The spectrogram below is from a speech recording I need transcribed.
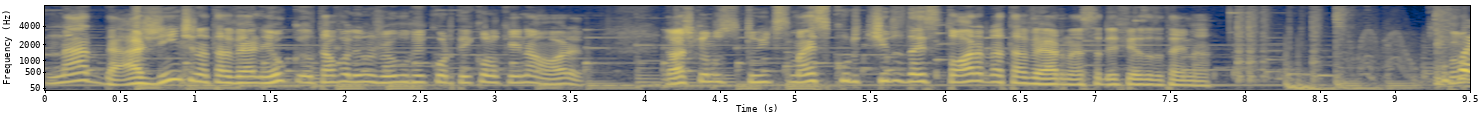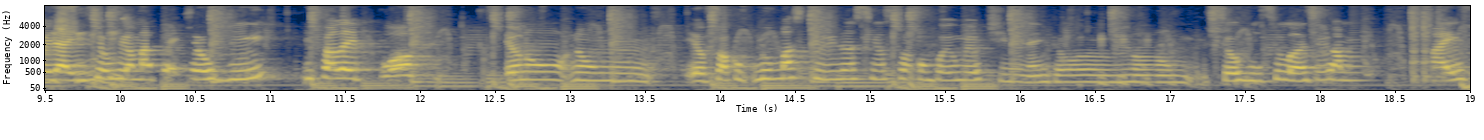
nada. A gente na taverna, eu, eu tava olhando o jogo, recortei e coloquei na hora. Eu acho que é um dos tweets mais curtidos da história da taverna, essa defesa da Tainá. Que E um foi daí que eu vi a matéria, que eu vi e falei, pô, eu não, não eu só no masculino assim eu só acompanho o meu time, né? Então eu não, se eu visse o lance eu jamais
